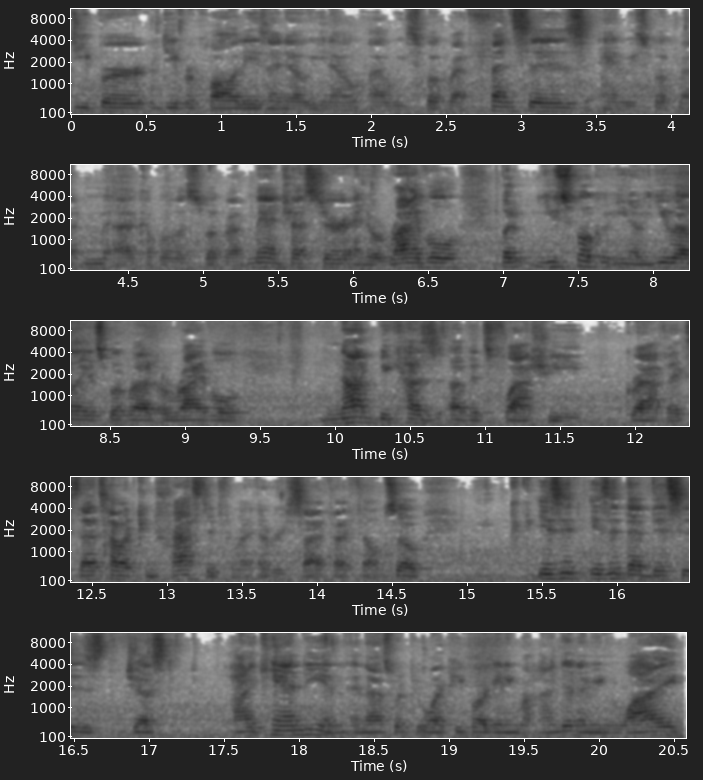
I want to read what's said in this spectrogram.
deeper deeper qualities. I know you know uh, we spoke about Fences, and we spoke about a couple of us spoke about Manchester and Arrival. But you spoke, you know, you Elliot spoke about Arrival, not because of its flashy graphics. That's how it contrasted from every sci-fi film. So, is it is it that this is just eye candy, and, and that's what why people are getting behind it? I mean, why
